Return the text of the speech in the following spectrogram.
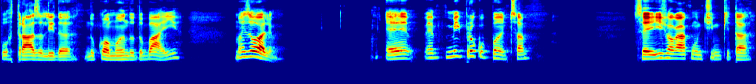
por trás ali da, do comando do Bahia. Mas olha, é, é meio preocupante, sabe? Você ir jogar com um time que tá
